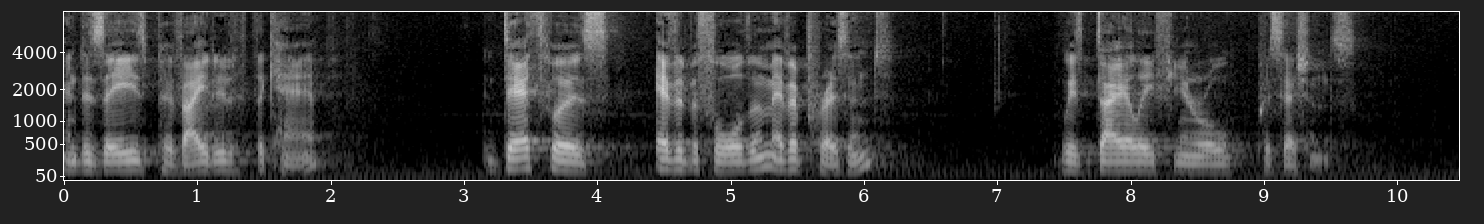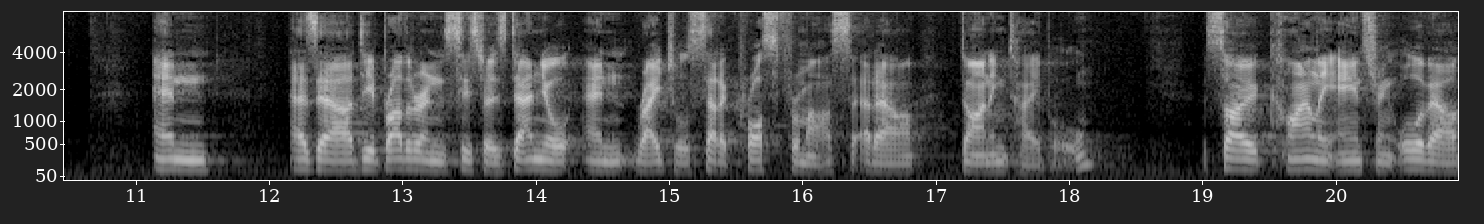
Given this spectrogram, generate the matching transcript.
and disease pervaded the camp. Death was ever before them, ever present, with daily funeral processions. And as our dear brother and sisters, Daniel and Rachel, sat across from us at our dining table, so kindly answering all of our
